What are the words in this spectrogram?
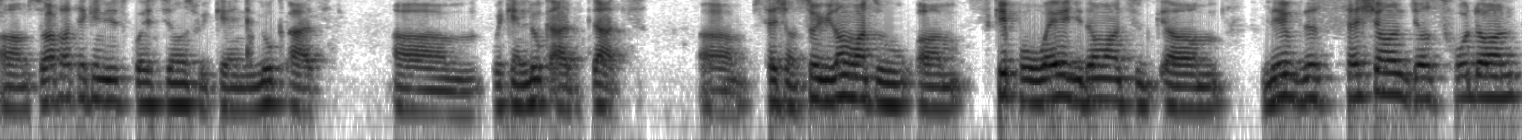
um, so after taking these questions, we can look at um, we can look at that um, session. So you don't want to um, skip away. You don't want to um, leave this session. Just hold on.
